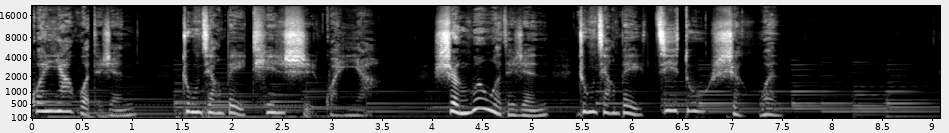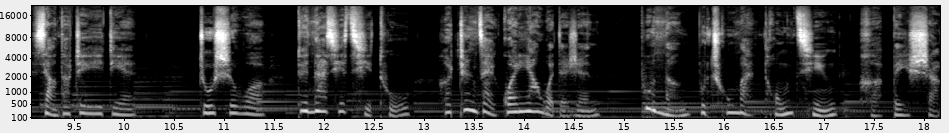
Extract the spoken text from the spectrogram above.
关押我的人，终将被天使关押；审问我的人，终将被基督审问。想到这一点，主使我对那些企图和正在关押我的人，不能不充满同情和悲伤。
